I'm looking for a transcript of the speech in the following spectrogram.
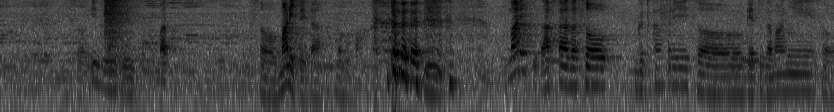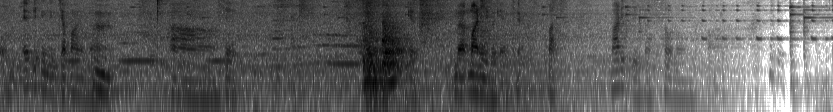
so easy, easy, easy. But so married is a long far. married after the so good country, so get the money, so everything in Japan is uh, Mm. uh, ma- money is okay. Yeah. But married is uh, so long.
